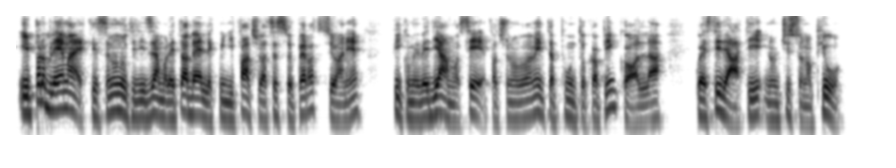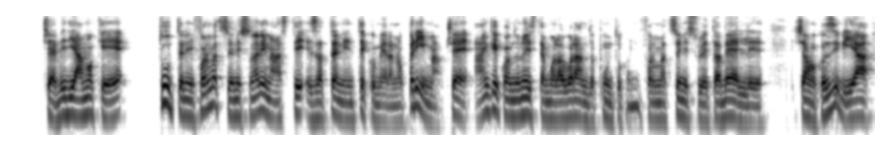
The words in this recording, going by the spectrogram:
Il problema è che se non utilizziamo le tabelle, quindi faccio la stessa operazione, qui come vediamo se faccio nuovamente appunto copia e incolla, questi dati non ci sono più, cioè vediamo che tutte le informazioni sono rimaste esattamente come erano prima, cioè anche quando noi stiamo lavorando appunto con informazioni sulle tabelle, diciamo così via,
